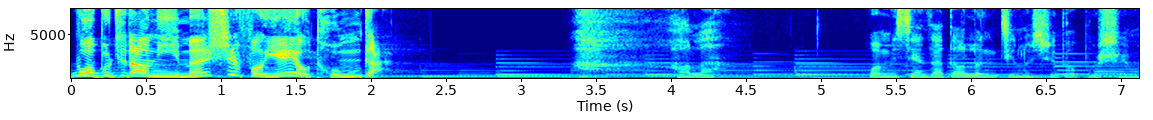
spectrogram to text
我不知道你们是否也有同感。好了，我们现在都冷静了许多，不是吗？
